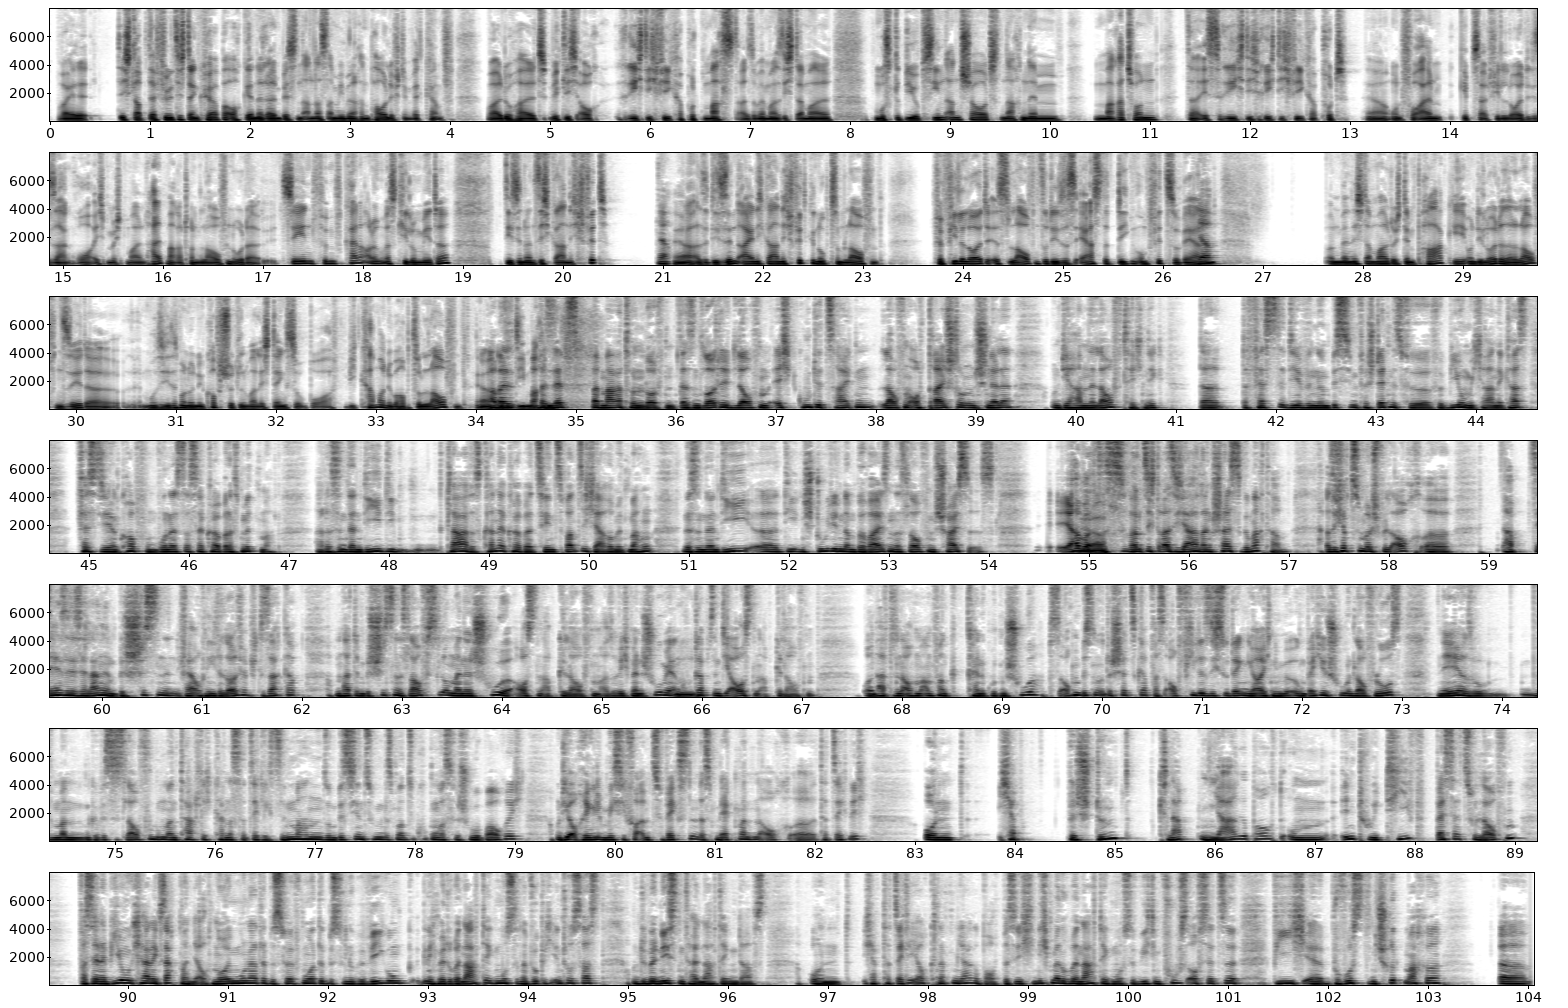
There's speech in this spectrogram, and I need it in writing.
weil ich glaube, da fühlt sich dein Körper auch generell ein bisschen anders an wie nach einem Powerlifting-Wettkampf, weil du halt wirklich auch richtig viel kaputt machst. Also wenn man sich da mal Muskelbiopsien anschaut nach einem Marathon, da ist richtig, richtig viel kaputt. Ja, und vor allem gibt's halt viele Leute, die sagen, oh, ich möchte mal einen Halbmarathon laufen oder 10, 5, keine Ahnung was Kilometer. Die sind an sich gar nicht fit. Ja. ja. Also die sind eigentlich gar nicht fit genug zum Laufen. Für viele Leute ist Laufen so dieses erste Ding, um fit zu werden. Ja. Und wenn ich dann mal durch den Park gehe und die Leute da laufen sehe, da muss ich jedes Mal nur den Kopf schütteln, weil ich denke so, boah, wie kann man überhaupt so laufen? Ja, aber, also die machen aber selbst bei Marathonläufen, da sind Leute, die laufen echt gute Zeiten, laufen auch drei Stunden schneller und die haben eine Lauftechnik da, da feste dir, wenn du ein bisschen Verständnis für, für Biomechanik hast, feste dir den Kopf und wunderst, dass der Körper das mitmacht. Ja, das sind dann die, die, klar, das kann der Körper 10, 20 Jahre mitmachen. Das sind dann die, äh, die in Studien dann beweisen, dass Laufen scheiße ist. Ja, aber ja. das 20, 30 Jahre lang scheiße gemacht haben. Also ich habe zum Beispiel auch, äh, habe sehr, sehr, sehr lange einen beschissenen, ich war auch nie der Läufer, habe ich gesagt gehabt, und hatte ein beschissenes Laufstil und meine Schuhe außen abgelaufen. Also wie ich meine Schuhe mir angeguckt mhm. habe, sind die außen abgelaufen. Und hatte dann auch am Anfang keine guten Schuhe, habe das auch ein bisschen unterschätzt gehabt, was auch viele sich so denken, ja, ich nehme irgendwelche Schuhe und lauf los. Nee, also wenn man ein gewisses Laufvolumen an Tag legt, kann das tatsächlich Sinn machen, so ein bisschen zumindest mal zu gucken, was für Schuhe brauche ich. Und die auch regelmäßig vor allem zu wechseln, das merkt man dann auch äh, tatsächlich. Und ich habe bestimmt knapp ein Jahr gebraucht, um intuitiv besser zu laufen. Was in der Biomechanik sagt man ja auch neun Monate bis zwölf Monate, bis du eine Bewegung nicht mehr drüber nachdenken musst und dann wirklich Intus hast und über den nächsten Teil nachdenken darfst. Und ich habe tatsächlich auch knapp ein Jahr gebraucht, bis ich nicht mehr drüber nachdenken musste, wie ich den Fuß aufsetze, wie ich äh, bewusst den Schritt mache. Äh,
